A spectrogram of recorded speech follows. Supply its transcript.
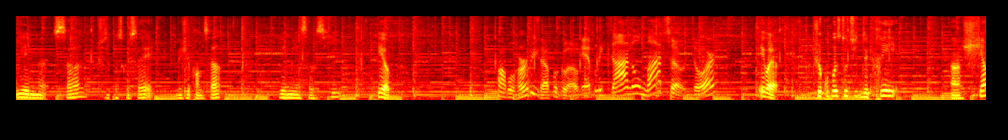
Il aime ça, je sais pas ce que c'est, mais je vais prendre ça. Il aime bien ça aussi. Et hop. Et voilà. Je propose tout de suite de créer un chien.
